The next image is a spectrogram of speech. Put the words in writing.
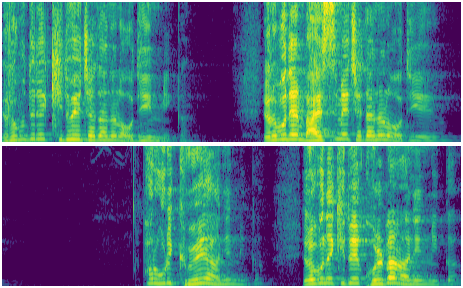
여러분들의 기도의 재단은 어디입니까? 여러분의 말씀의 재단은 어디예요? 바로 우리 교회 아닙니까? 여러분의 기도의 골방 아닙니까?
